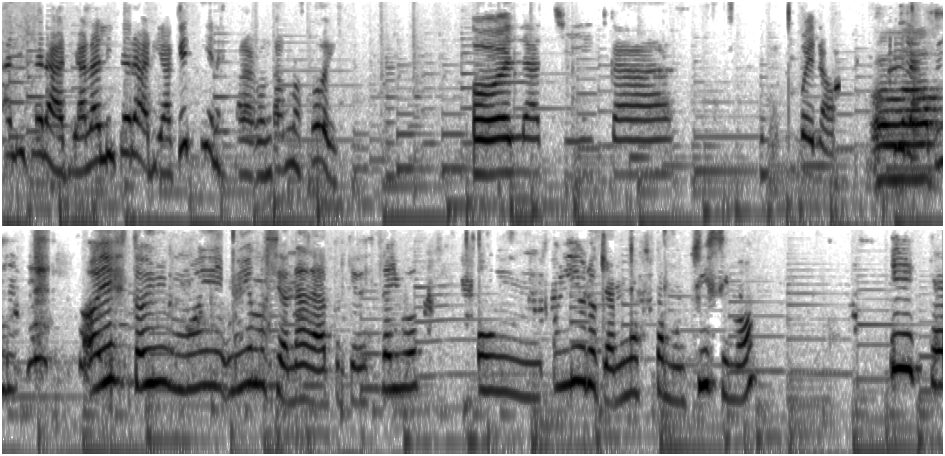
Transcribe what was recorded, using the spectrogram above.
la, literaria, la literaria. ¿Qué tienes para contarnos hoy? Hola chicas. Bueno, Hola. hoy estoy muy, muy emocionada porque les traigo un, un libro que a mí me gusta muchísimo y que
